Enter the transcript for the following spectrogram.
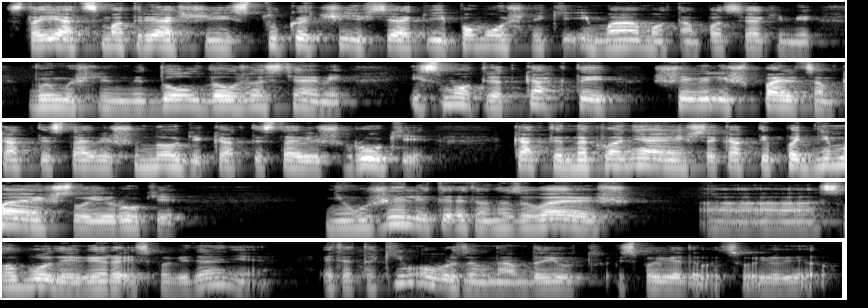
стоят смотрящие, стукачи, всякие помощники имама, там под всякими вымышленными дол должностями, и смотрят, как ты шевелишь пальцем, как ты ставишь ноги, как ты ставишь руки, как ты наклоняешься, как ты поднимаешь свои руки. Неужели ты это называешь а, свободой вероисповедания? Это таким образом нам дают исповедовать свою веру.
